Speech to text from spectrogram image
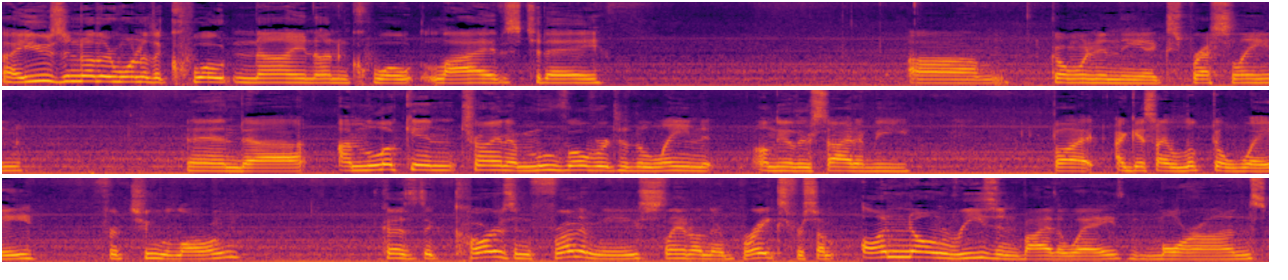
I used another one of the quote nine unquote lives today. Um, going in the express lane. And uh, I'm looking, trying to move over to the lane on the other side of me. But I guess I looked away for too long because the cars in front of me slammed on their brakes for some unknown reason, by the way, morons.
